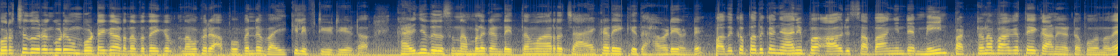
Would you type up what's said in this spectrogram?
കുറച്ച് ദൂരം കൂടി മുമ്പോട്ടേക്ക് നടന്നപ്പോഴത്തേക്കും നമുക്കൊരു അപ്പൂപ്പന്റെ ബൈക്ക് ലിഫ്റ്റ് കിട്ടി കേട്ടോ. കഴിഞ്ഞ ദിവസം നമ്മൾ കണ്ട ഇത്തമാരുടെ ചായക്കടയൊക്കെ ഇത് അവിടെയുണ്ട്. പതുക്കെ പതുക്കെ ഞാനിപ്പോൾ ആ ഒരു സബാങ്ങിന്റെ മെയിൻ പട്ടണ ഭാഗത്തേക്കാണ് കേട്ടോ പോകുന്നത്.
